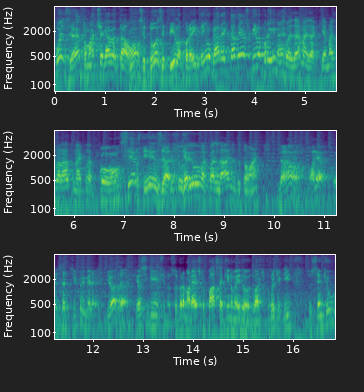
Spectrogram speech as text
pois é, tomate chegava a tá 11, 12 pila por aí, tem lugar aí que tá 10 pila por aí, né? Pois é, mas aqui é mais barato, né, Cláudio? Com certeza. E tu Que- viu a qualidade do tomate? Não, olha, coisa de primeira. E outra, que é o seguinte, no Supramarete tu passa aqui no meio do, do hortifruti aqui, tu sente o,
